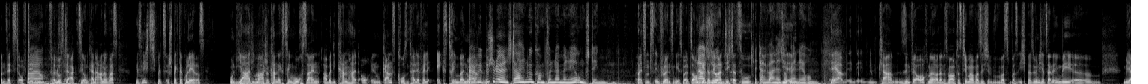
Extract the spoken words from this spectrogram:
und setzt auf den ja. Verlust der Aktie und keine Ahnung was. Ist nichts Spektakuläres. Und ja, die Marge kann extrem hoch sein, aber die kann halt auch in einem ganz großen Teil der Fälle extrem bei Null Ja, wie bist du denn da hingekommen von deinem Ernährungsding? Weil es ums Influencen geht, weil es darum Ach geht, dass so. jemand dich dazu Da waren jetzt noch bei Ernährung. Ja, ja, äh, klar, sind wir auch, ne? Oder das war auch das Thema, was ich, was, was ich persönlich jetzt halt irgendwie äh, mich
